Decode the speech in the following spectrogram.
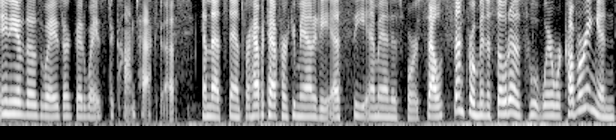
any of those ways are good ways to contact us. And that stands for Habitat for Humanity. SCMN is for South Central Minnesota, is who, where we're covering. And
